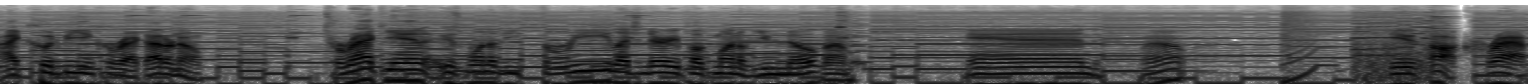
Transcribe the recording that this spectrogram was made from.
I could be incorrect. I don't know. Terrakion is one of the three legendary Pokemon of Unova. And, well... If, oh, crap.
